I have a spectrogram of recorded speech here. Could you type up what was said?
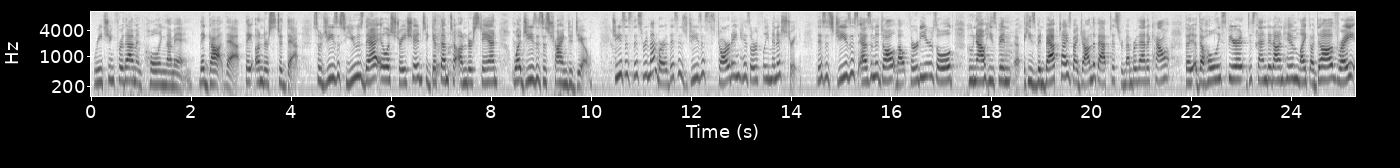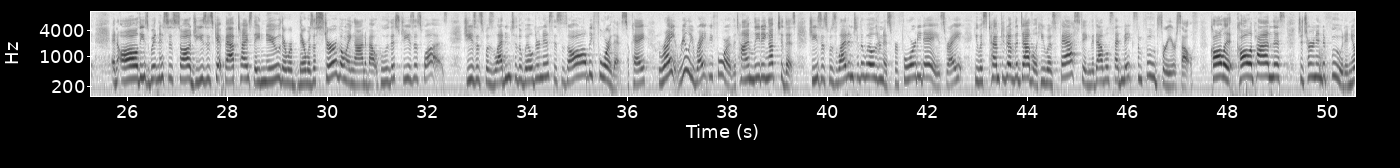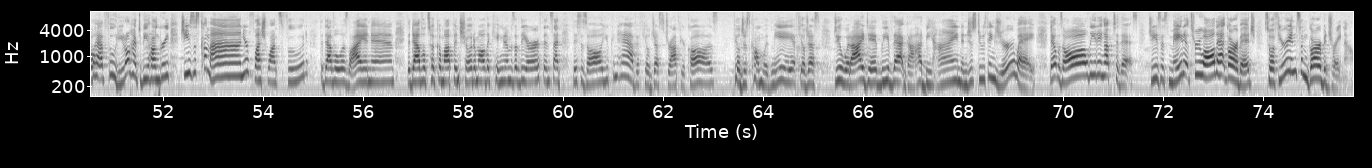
reaching for them and pulling them in. They got that. They understood that. So Jesus used that illustration to get them to understand what Jesus is trying to do. Jesus, this remember, this is Jesus starting his earthly ministry. This is Jesus as an adult, about 30 years old, who now he's been uh, he's been baptized by John the Baptist. Remember that account? The, the Holy Spirit descended on him like a dove, right? And all these witnesses saw Jesus get baptized. They knew there were there was a stir going on about who this Jesus was. Jesus was led into the wilderness. This is all before this, okay? Right, really right before the time leading up to this. Jesus was led into the wilderness for 40 days, right? He was tempted of the devil. He was fasting, the devil said, Make some food for yourself. Call it, call upon this to turn into food, and you'll have food. You don't have to be hungry. Jesus, come on, your flesh wants food. The devil was lying to him. The devil took him up and showed him all the kingdoms of the earth and said, This is all you can have if you'll just drop your cause if you'll just come with me, if you'll just do what I did, leave that God behind and just do things your way. That was all leading up to this. Jesus made it through all that garbage. So if you're in some garbage right now,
